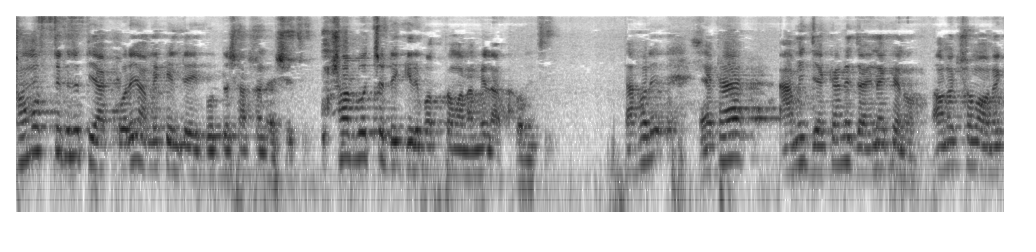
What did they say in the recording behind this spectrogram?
সমস্ত কিছু ত্যাগ করে আমি কিন্তু এই বৌদ্ধ শাসনে এসেছি। সর্বোচ্চ ডিগ্রি বর্তমান আমি লাভ করেছি। তাহলে এটা আমি যেখানে যাই না কেন, অনেক সময় অনেক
